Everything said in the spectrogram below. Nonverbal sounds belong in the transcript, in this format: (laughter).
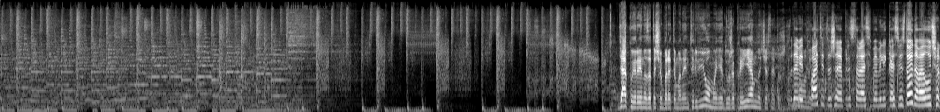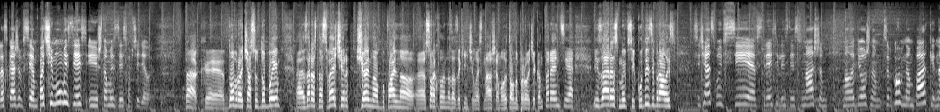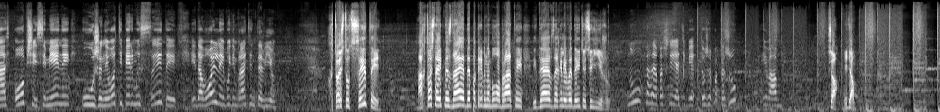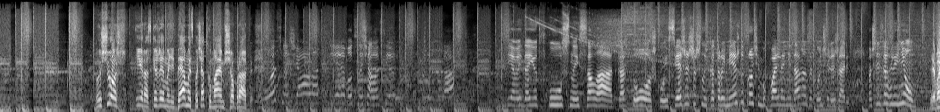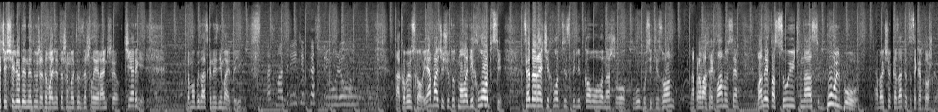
Дякую, Ірина, за те, що берете мене інтерв'ю. Мені дуже приємно, чесно, я трошки Давид, здивований. хватит уже представлять себя великой звездой, давай лучше расскажем всем, почему мы здесь и что мы здесь вообще делаем. Так, е, доброго часу доби. Е, Зараз у нас вечір. Щойно буквально е, 40 хвилин назад закінчилась наша молитовно-пророча конференція. І зараз ми всі куди зібрались? Сейчас мы все встретились здесь в нашем молодежном церковном парке на общий семейный ужин. И вот теперь мы сыты и довольны и будем брать интервью. Хтось тут ситий, а хтось навіть не знає, де потрібно було брати і де взагалі видають оцю їжу. Ну, тогда пошли, я тебе тоже покажу и вам. Все, йдемо. Ну що ж, Іра, скажи мені, де ми спочатку маємо що брати? Вот сначала все, вот сначала все туда, где выдают вкусный салат, картошку и свежий шашлык, который, между прочим, буквально недавно закончили жарить. Пошли заглянем. Я бачу, що люди не дуже довольні, те, що ми тут зайшли раніше черги. Тому, будь ласка, не знімайте їх. Посмотрите в кастрюлю. Так, обов'язково. Я бачу, що тут молоді хлопці. Це, до речі, хлопці з підліткового нашого клубу Сітізон на правах реклами все. Вони фасують в нас бульбу. Або якщо казати, то це картошка.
